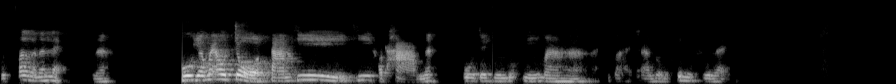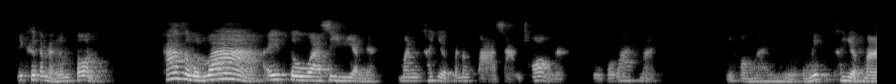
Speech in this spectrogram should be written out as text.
มิเตอร์นั่นแหละนะครูยังไม่เอาโจทย์ตามที่ที่เขาถามนะครูจะยืมลูกนี้มาอธิบายการรวมคลื่นคืออะไรนี่คือตำแหน่งเริ่มต้น ถ้าสมมติว่าไอ้ตัวสี่เหลี่ยมเนี่ย มันขยับมาทางขวาสามช่องนะครูก็วาดใหม่ นี่ของใหม่อยู่ตรงนี้ขยับมา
